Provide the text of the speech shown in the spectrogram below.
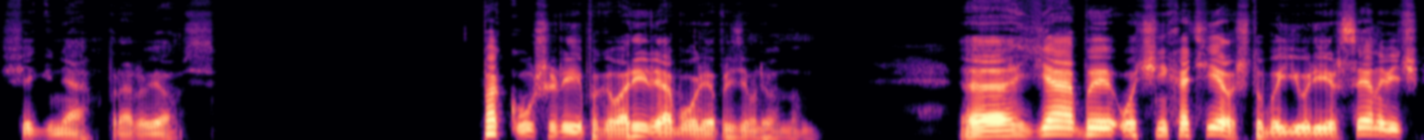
Фигня, прорвемся. Покушали и поговорили о более приземленном. «Э, «Я бы очень хотел, чтобы Юрий Ирсенович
